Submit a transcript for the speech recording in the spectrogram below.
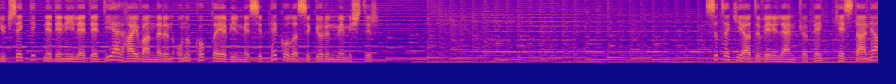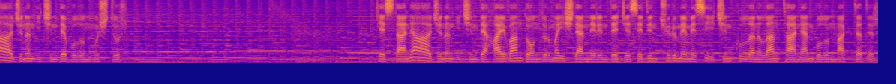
Yükseklik nedeniyle de diğer hayvanların onu koklayabilmesi pek olası görünmemiştir. Staki adı verilen köpek, kestane ağacının içinde bulunmuştur. Kestane ağacının içinde hayvan dondurma işlemlerinde cesedin çürümemesi için kullanılan tanen bulunmaktadır.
